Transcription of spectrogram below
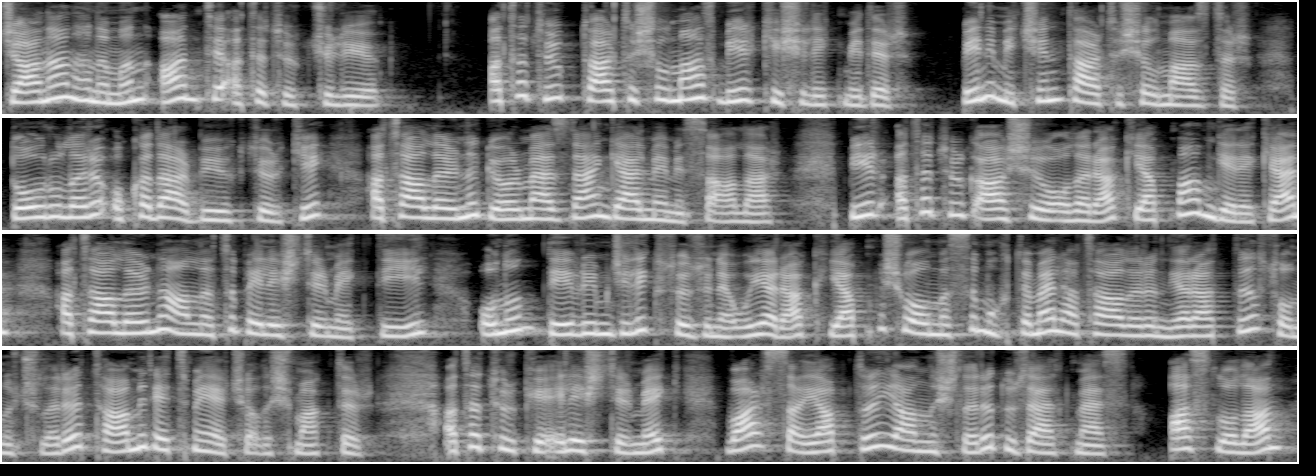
Canan Hanım'ın anti Atatürkçülüğü. Atatürk tartışılmaz bir kişilik midir? Benim için tartışılmazdır. Doğruları o kadar büyüktür ki hatalarını görmezden gelmemi sağlar. Bir Atatürk aşığı olarak yapmam gereken hatalarını anlatıp eleştirmek değil, onun devrimcilik sözüne uyarak yapmış olması muhtemel hataların yarattığı sonuçları tamir etmeye çalışmaktır. Atatürk'ü eleştirmek varsa yaptığı yanlışları düzeltmez. Asıl olan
